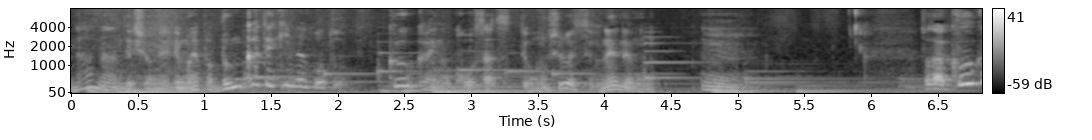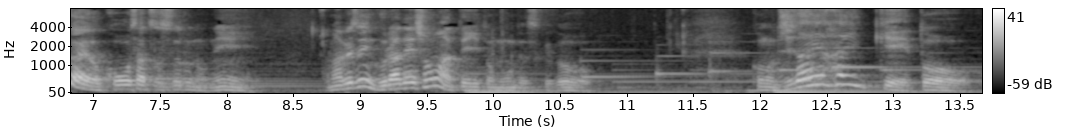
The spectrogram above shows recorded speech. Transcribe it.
何なんでしょうね。でもやっぱ文化的なこと空海の考察って面白いですよねでも。うん、そうだ空海を考察するのに、まあ、別にグラデーションはあっていいと思うんですけどこの時代背景と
